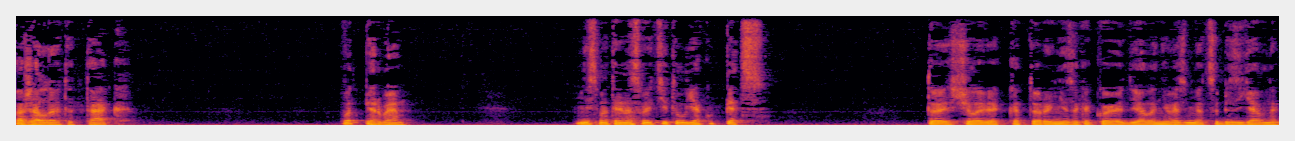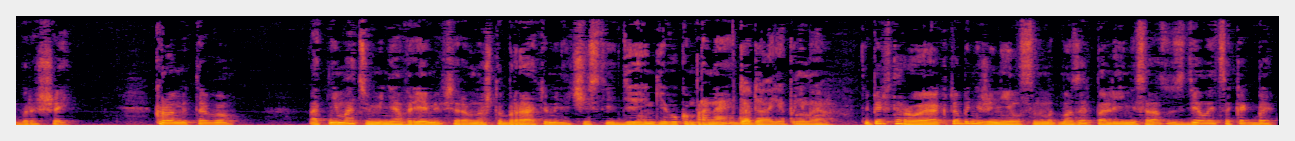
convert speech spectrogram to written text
Пожалуй, это так. Вот первое. Несмотря на свой титул, я купец. То есть человек, который ни за какое дело не возьмется без явных барышей. Кроме того, отнимать у меня время все равно, что брать у меня чистые деньги. Вы компронете? Да-да, я понимаю. Теперь второе. Кто бы ни женился на мадемуазель Полине, сразу сделается как бы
